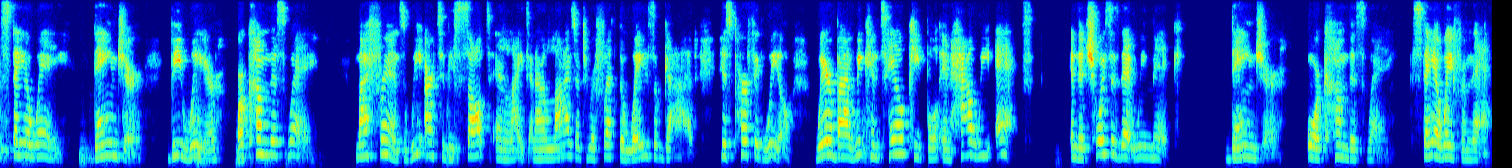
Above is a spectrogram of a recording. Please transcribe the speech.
Stay away, danger, beware, or come this way. My friends, we are to be mm-hmm. salt and light, and our lives are to reflect the ways of God, His perfect will, whereby we can tell people in how we act and the choices that we make danger or come this way. Stay away from that.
